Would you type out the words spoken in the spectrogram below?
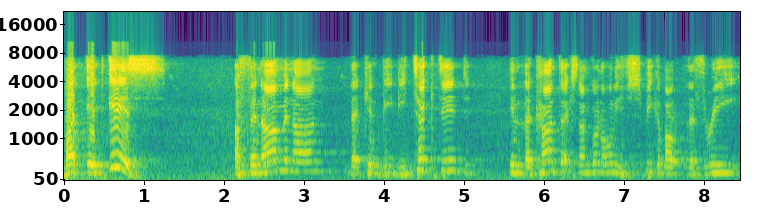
but it is a phenomenon that can be detected in the context. I'm going to only speak about the three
